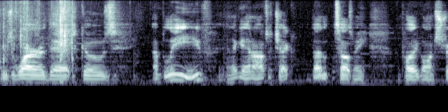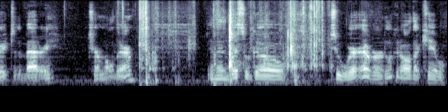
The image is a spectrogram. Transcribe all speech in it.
there's a wire that goes I believe, and again, I'll have to check, that tells me I'm probably going straight to the battery terminal there. And then this will go to wherever. Look at all that cable.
